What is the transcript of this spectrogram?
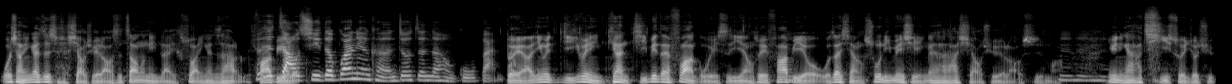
我想应该是小学老师照你来算，应该是他。可是早期的观念可能就真的很古板。对啊，因为因为你看，即便在法国也是一样，所以 Fabio，我在想书里面写应该是他小学的老师嘛。因为你看他七岁就去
